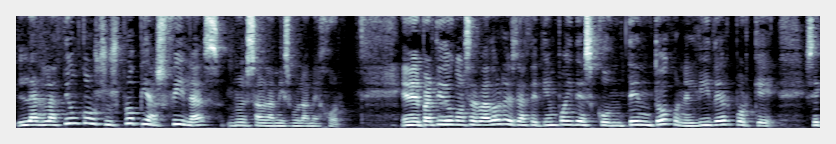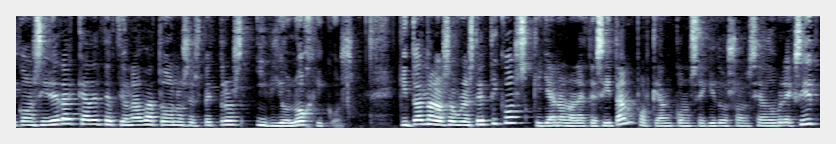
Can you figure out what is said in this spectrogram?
la relación con sus propias filas no es ahora mismo la mejor. En el Partido Conservador desde hace tiempo hay descontento con el líder porque se considera que ha decepcionado a todos los espectros ideológicos. Quitando a los euroescépticos, que ya no lo necesitan porque han conseguido su ansiado Brexit,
